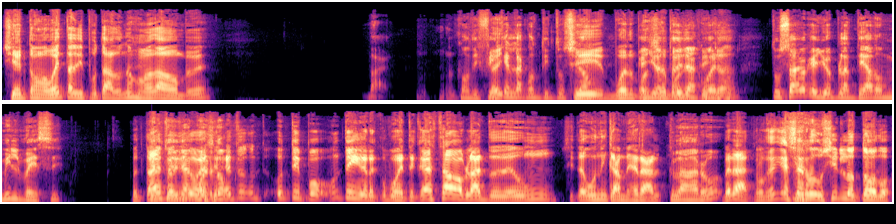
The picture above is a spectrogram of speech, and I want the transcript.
190 diputados, no joda, hombre. Va, Modifiquen la constitución. Sí, bueno, que pues yo estoy de acuerdo. Tú sabes que yo he planteado mil veces. Pues está Estoy de ese. Este un, un tipo, un tigre como este, que ha estado hablando de un sistema unicameral. Claro. ¿Verdad? Lo que hay que hacer es reducirlo todo.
